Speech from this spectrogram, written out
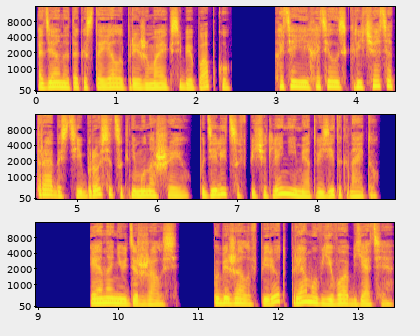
А Диана так и стояла, прижимая к себе папку, хотя ей хотелось кричать от радости и броситься к нему на шею, поделиться впечатлениями от визита к Найту. И она не удержалась. Побежала вперед прямо в его объятия.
